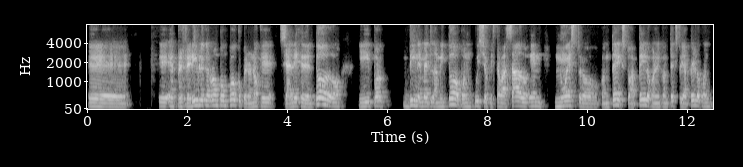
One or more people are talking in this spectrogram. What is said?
eh, eh, es preferible que rompa un poco, pero no que se aleje del todo, y por Dinemet la mitó, por un juicio que está basado en nuestro contexto, apelo con el contexto y apelo con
